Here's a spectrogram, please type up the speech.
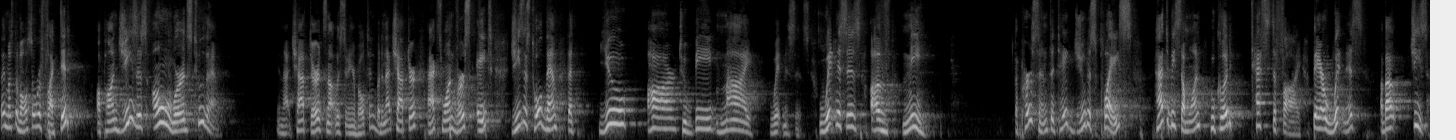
they must have also reflected upon Jesus' own words to them. In that chapter, it's not listed in your bulletin, but in that chapter, Acts 1, verse 8, Jesus told them that you are to be my witnesses, witnesses of me. The person to take Judas' place had to be someone who could testify, bear witness about Jesus.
